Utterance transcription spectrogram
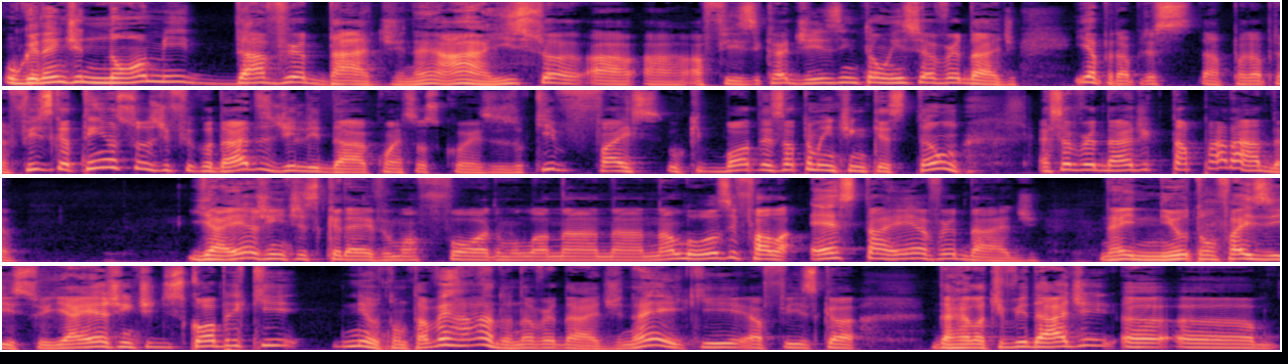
o grande nome da verdade, né? Ah, isso a, a, a, física diz, então isso é a verdade. E a própria, a própria física tem as suas dificuldades de lidar com essas coisas. O que faz, o que bota exatamente em questão essa verdade que está parada. E aí a gente escreve uma fórmula na, na, na lousa e fala, esta é a verdade. Né? E Newton faz isso. E aí a gente descobre que Newton estava errado, na verdade, né? E que a física da relatividade uh, uh,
